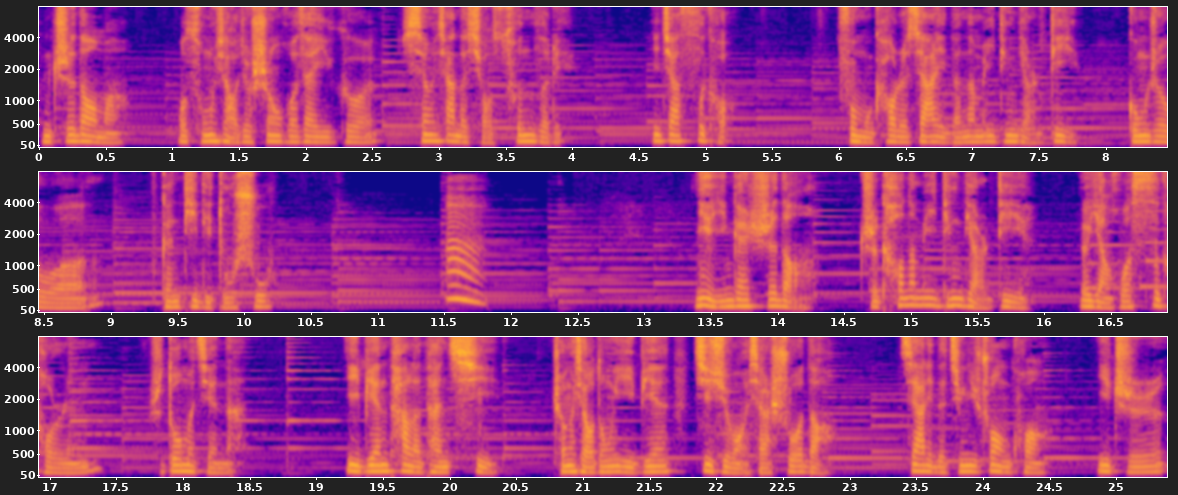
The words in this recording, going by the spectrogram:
你知道吗？我从小就生活在一个乡下的小村子里，一家四口，父母靠着家里的那么一丁点地，供着我跟弟弟读书。嗯，你也应该知道，只靠那么一丁点地，要养活四口人是多么艰难。一边叹了叹气，程晓东一边继续往下说道：“家里的经济状况一直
